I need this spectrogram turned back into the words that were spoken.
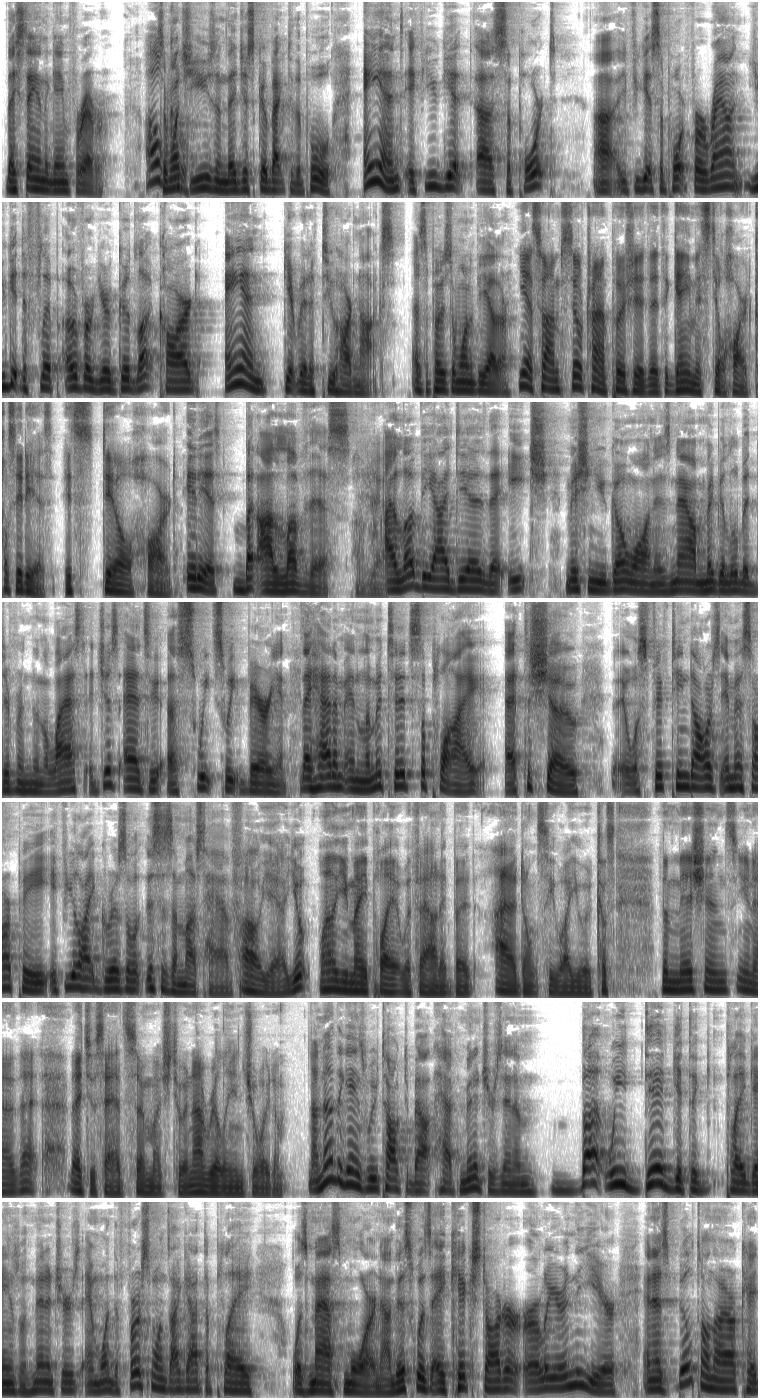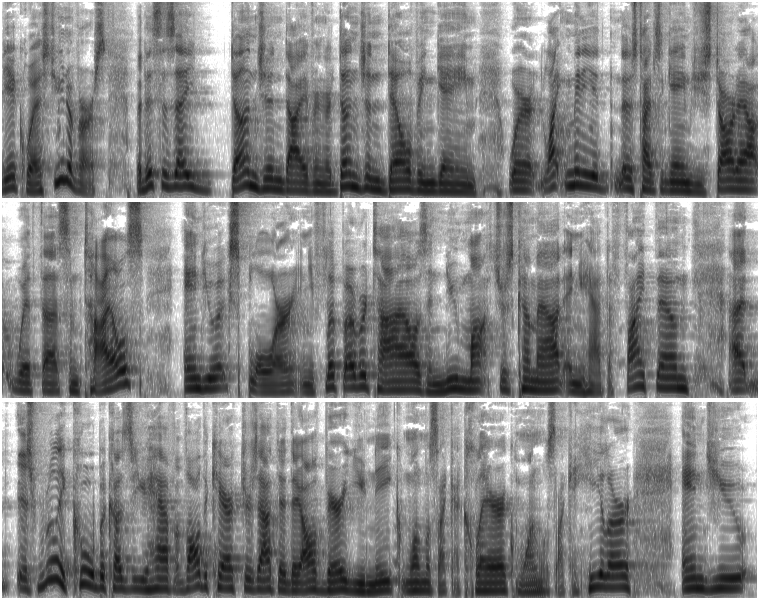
They stay in the game forever. Oh, so cool. once you use them, they just go back to the pool. And if you get uh, support, uh, if you get support for a round, you get to flip over your good luck card and get rid of two hard knocks as opposed to one or the other. Yeah, so I'm still trying to push it that the game is still hard because it is. It's still hard. It is, but I love this. Oh, yeah. I love the idea that each mission you go on is now maybe a little bit different than the last. It just adds a, a sweet, sweet variant. They had them in limited supply at the show. It was fifteen dollars MSRP. If you like Grizzle, this is a must-have. Oh yeah, you well you may play it without it, but I don't see why you would because the missions, you know that that just adds so much to it, and I really enjoyed them. Now, none of the games we've talked about have miniatures in them, but we did get to play games with miniatures, and one of the first ones I got to play was Masmorra. Now, this was a Kickstarter earlier in the year, and it's built on the Arcadia Quest universe. But this is a dungeon diving or dungeon delving game where, like many of those types of games, you start out with uh, some tiles and you explore and you flip over tiles and new monsters come out and you have to fight them. Uh, it's really cool because you have, of all the characters out there, they're all very unique. One was like a cleric, one was like a healer, and you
